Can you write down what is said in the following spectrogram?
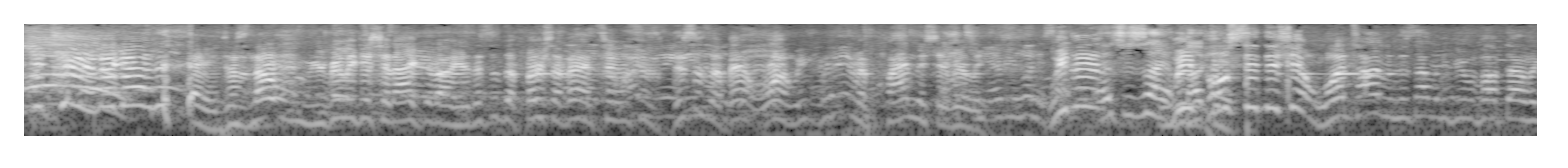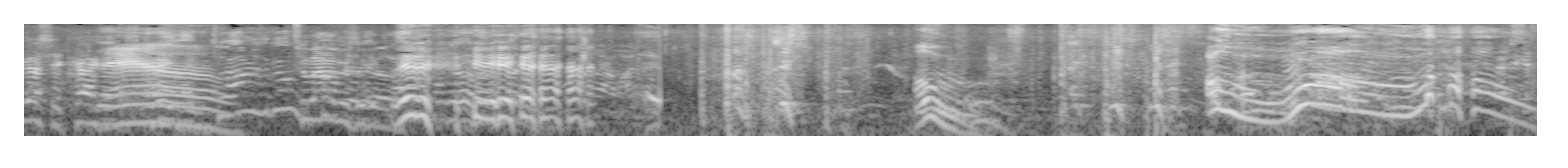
That fucking chin, nigga. Hey, just know we really get shit active out here. This is the first event too. This is this is event one. We, we didn't even plan this shit really. We did. It's just like we posted this shit one time, and this how many people popped out. We got shit cracked. Damn. two hours ago? Two hours ago. Literally. oh. Oh, whoa, whoa.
